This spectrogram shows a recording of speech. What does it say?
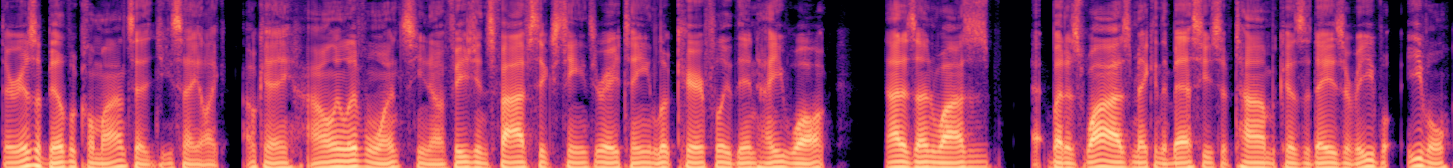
there is a biblical mindset. You can say, like, okay, I only live once. You know, Ephesians 5, 16 through 18, look carefully then how you walk, not as unwise as but as wise, making the best use of time because the days are evil evil.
